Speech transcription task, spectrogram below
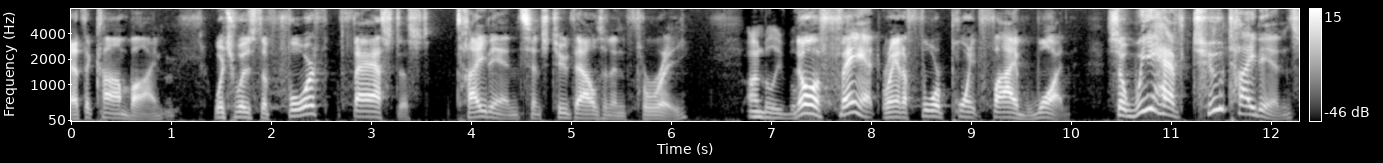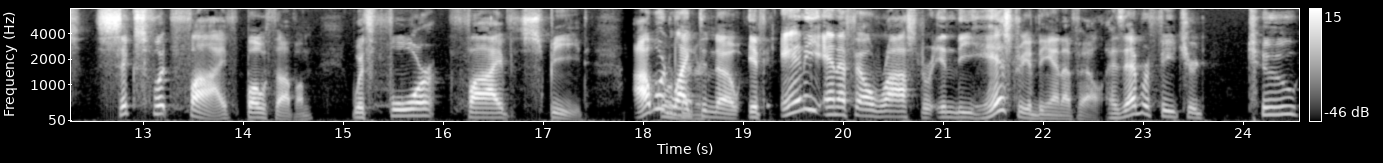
at the combine, which was the fourth fastest tight end since 2003. Unbelievable. Noah Fant ran a 4.51. So we have two tight ends, six foot five, both of them, with four five speed. I would like better. to know if any NFL roster in the history of the NFL has ever featured two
